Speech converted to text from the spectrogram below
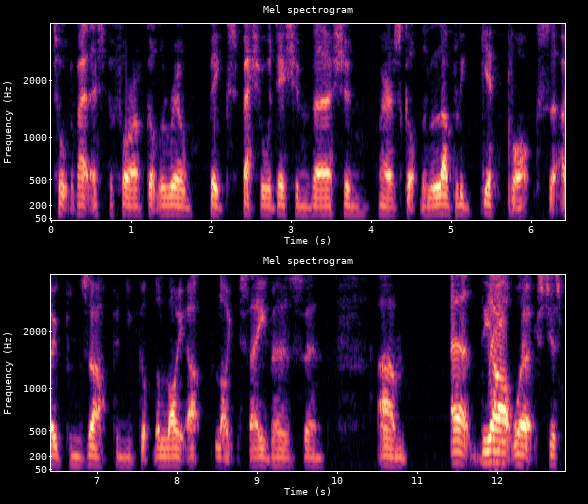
talked about this before. I've got the real big special edition version where it's got the lovely gift box that opens up and you've got the light up lightsabers and um, uh, the artwork's just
